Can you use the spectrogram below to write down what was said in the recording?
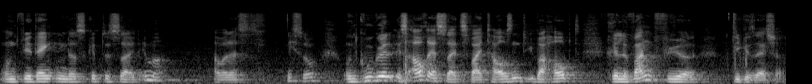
und wir denken, das gibt es seit immer, aber das ist nicht so. Und Google ist auch erst seit 2000 überhaupt relevant für die Gesellschaft.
